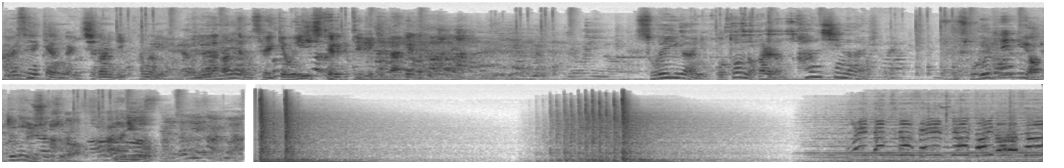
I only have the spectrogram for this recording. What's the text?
安倍政権が一番立派なのは何が何でも政権を維持してるっていうことだけでそれ以外にほとんど彼らも関心がないんですよねそれなりにやってるでしょそら何を？Minora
